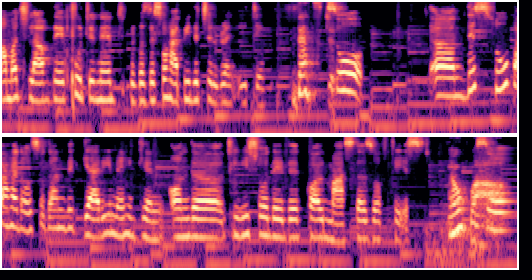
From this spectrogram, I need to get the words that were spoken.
how much love they put in it because they're so happy the children eating that's true so um, this soup I had also done with Gary Mehigan on the TV show they did called Masters of Taste. Oh wow! So,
